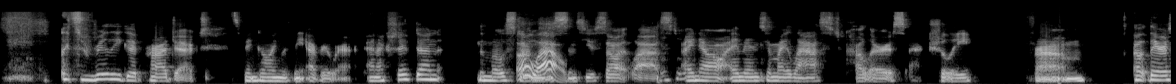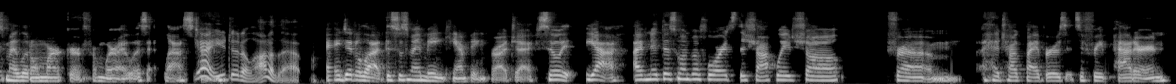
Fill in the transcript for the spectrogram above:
It's a really good project. It's been going with me everywhere. And actually, I've done the most Oh, wow. since you saw it last. Mhm. I know I'm into my last colors actually from. Oh, there's my little marker from where I was at last Yeah, time. you did a lot of that. I did a lot. This was my main camping project. So it, yeah, I've knit this one before. It's the Shockwave shawl from Hedgehog Fibers. It's a free pattern.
